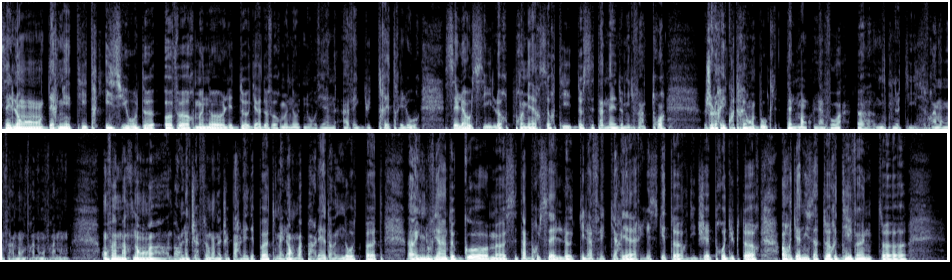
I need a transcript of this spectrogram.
Excellent dernier titre, Issue de Overmono. Les deux gars d'Overmono nous reviennent avec du très très lourd. C'est là aussi leur première sortie de cette année 2023. Je le réécouterai en boucle tellement la voix m'hypnotise. Vraiment, vraiment, vraiment, vraiment. On va maintenant, euh, bon, on l'a déjà fait, on a déjà parlé des potes, mais là, on va parler d'un autre pote. Euh, il nous vient de Gaume, c'est à Bruxelles qu'il a fait carrière. Il est skater, DJ, producteur, organisateur d'events.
